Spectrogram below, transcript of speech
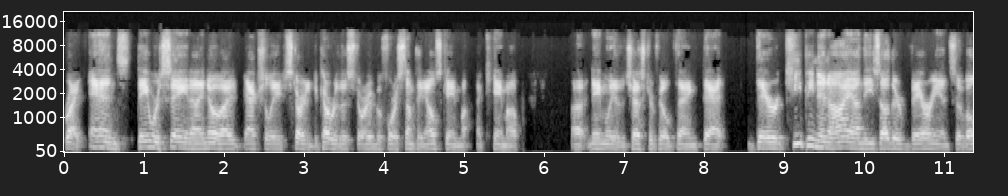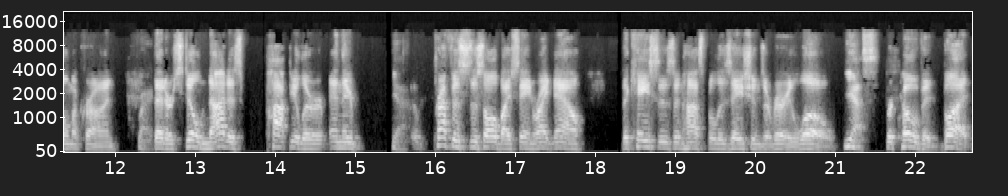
Right. And they were saying, I know I actually started to cover this story before something else came, came up, uh, namely the Chesterfield thing, that they're keeping an eye on these other variants of Omicron right. that are still not as popular. And they yeah. preface this all by saying right now, the cases and hospitalizations are very low. Yes. For COVID, but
